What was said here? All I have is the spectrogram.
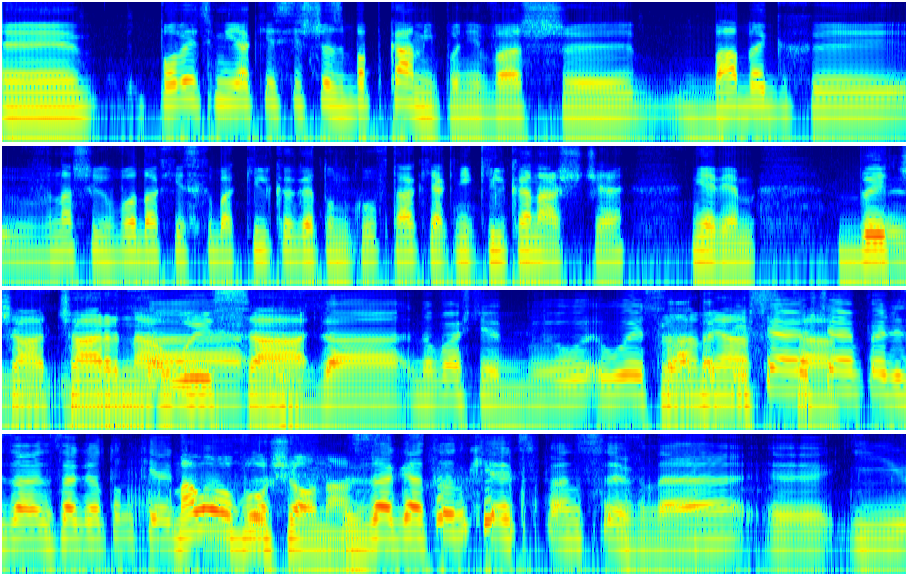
E, powiedz mi, jak jest jeszcze z babkami, ponieważ y, babek y, w naszych wodach jest chyba kilka gatunków, tak? Jak nie kilkanaście. Nie wiem, bycza, czarna, za, łysa, Za, no właśnie, ły- łysa, takie, Plamiasta. chciałem, chciałem powiedzieć, za, za gatunki mało owłosiona. Za gatunki ekspansywne y, i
